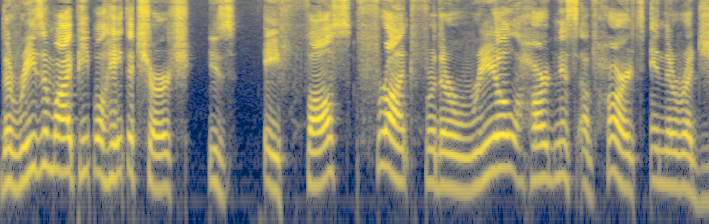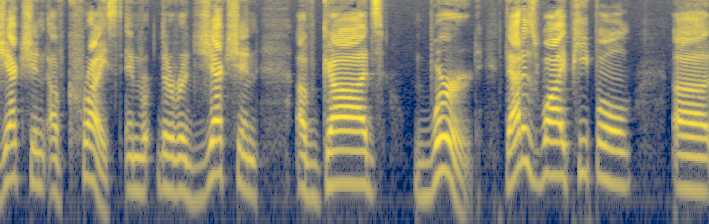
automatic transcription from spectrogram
The reason why people hate the church is a false front for their real hardness of hearts in their rejection of Christ, in their rejection of God's word. That is why people uh,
